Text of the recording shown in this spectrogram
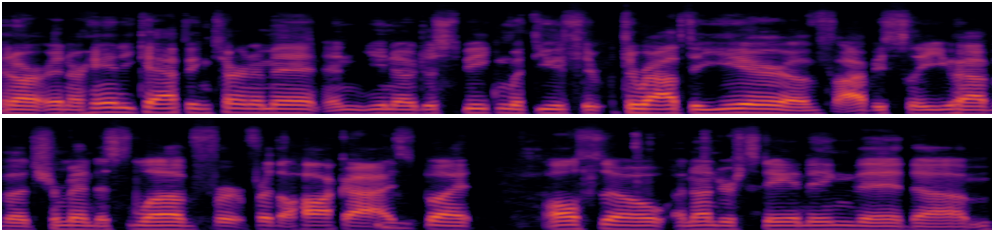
in our in our handicapping tournament, and you know just speaking with you th- throughout the year. Of obviously you have a tremendous love for for the Hawkeyes, but also an understanding that um,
